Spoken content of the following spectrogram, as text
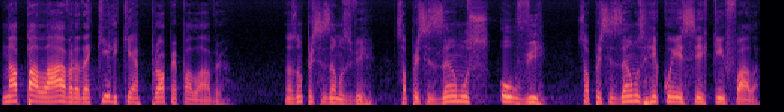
na palavra daquele que é a própria palavra. Nós não precisamos ver, só precisamos ouvir, só precisamos reconhecer quem fala.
